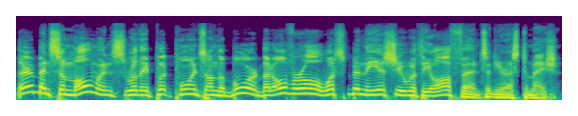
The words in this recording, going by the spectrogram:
there have been some moments where they put points on the board, but overall, what's been the issue with the offense in your estimation?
